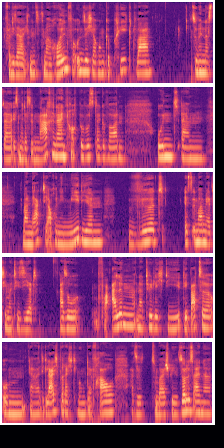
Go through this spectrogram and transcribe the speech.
von dieser, ich nenne es jetzt mal Rollenverunsicherung geprägt war. Zumindest äh, ist mir das im Nachhinein noch bewusster geworden. Und ähm, man merkt ja auch in den Medien, wird es immer mehr thematisiert. Also vor allem natürlich die Debatte um äh, die Gleichberechtigung der Frau. Also zum Beispiel, soll es eine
